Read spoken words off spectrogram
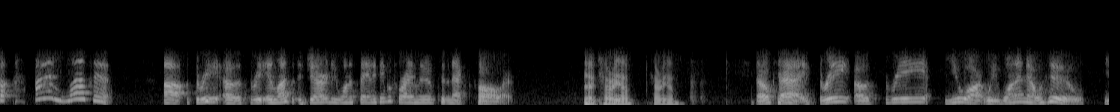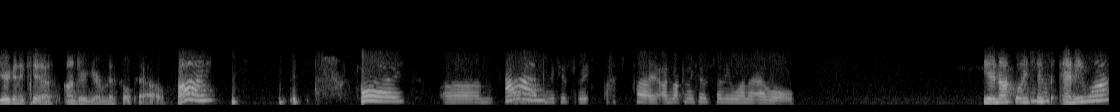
I love it. Uh, three, uh, three. Unless Jared, do you want to say anything before I move to the next caller? No, carry on, carry on. Okay, three oh three. You are. We want to know who you're going to kiss under your mistletoe. Hi. Hi. Um, Hi. I'm not gonna kiss any. Hi, I'm not gonna kiss anyone at all. You're not going to kiss anyone?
